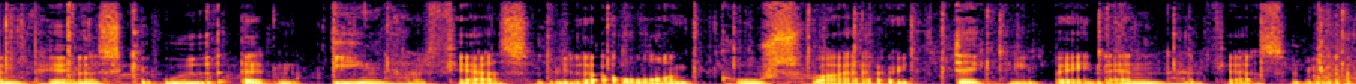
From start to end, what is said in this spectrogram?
MP'erne skal ud af den ene 70 villa over en grusvej og i dækning bag en anden 70 villa.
